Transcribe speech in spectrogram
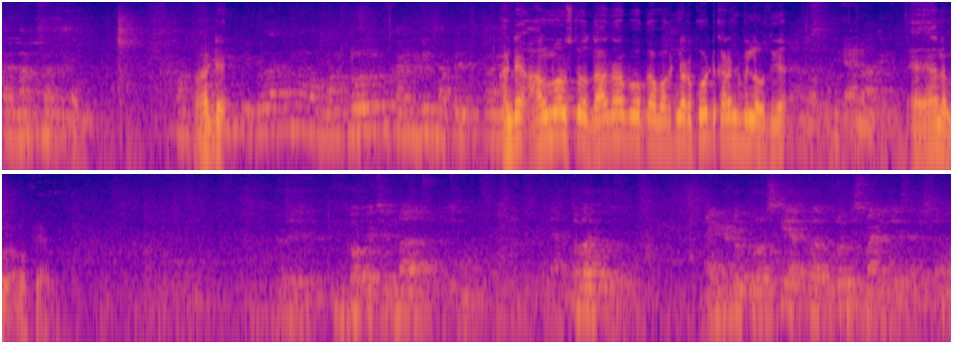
per month sir అంటే అంటే ఆల్మోస్ట్ దాదాపు ఒక ఒకటిన్నర కోటి కరెంట్ బిల్ అవుతుందిగా యానం. ఓకే. ఇంకొక చిన్న విషయం. ఎర్త్ వర్క్ నైంటీ టూ క్రోర్స్కి ఎర్త్ వర్క్ డిస్మాంటిల్ చేశారు కదా.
